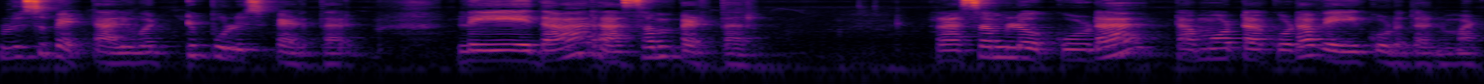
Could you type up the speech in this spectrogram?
పులుసు పెట్టాలి వట్టి పులుసు పెడతారు. లేదా రసం పెడతారు. రసంలో కూడా టమోటా కూడా వేయకూడదు అనమాట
